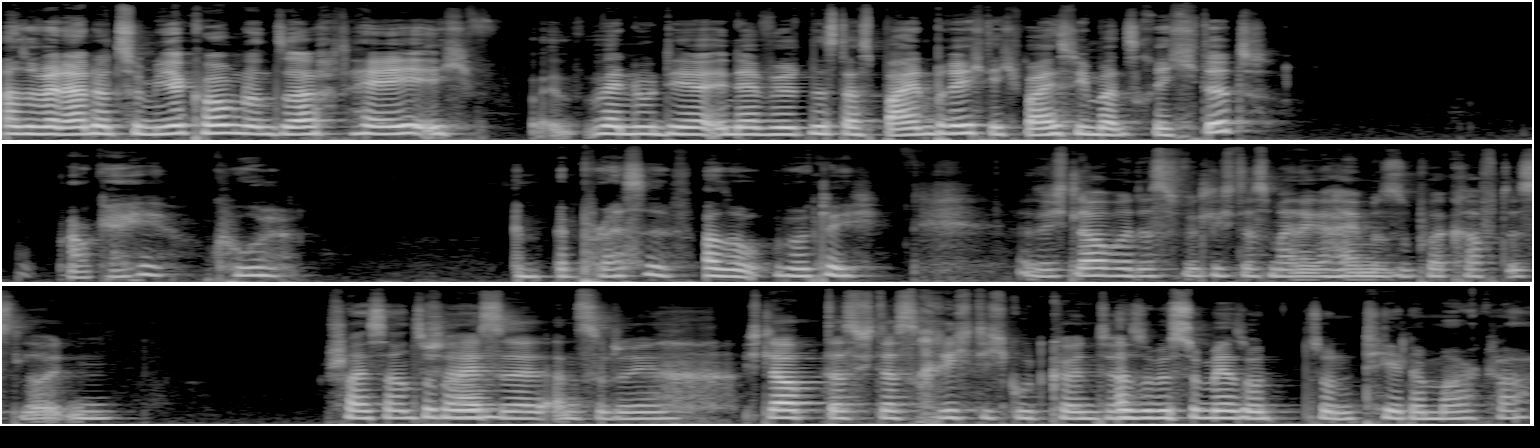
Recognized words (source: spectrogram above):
Also, wenn einer zu mir kommt und sagt, hey, ich, wenn du dir in der Wildnis das Bein bricht, ich weiß, wie man es richtet. Okay, cool. Im impressive. Also, wirklich. Also ich glaube, dass wirklich das meine geheime Superkraft ist, Leuten Scheiße anzudrehen. Scheiße anzudrehen. Ich glaube, dass ich das richtig gut könnte. Also bist du mehr so, so ein Telemakler.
